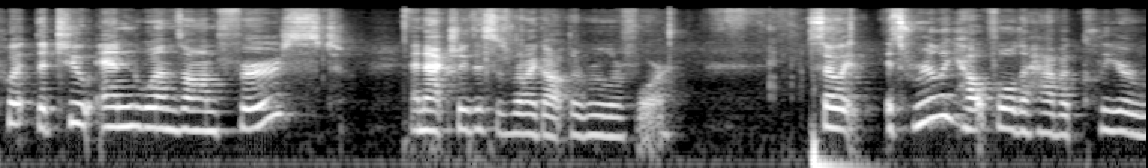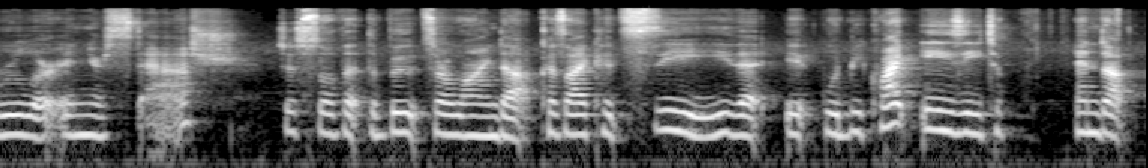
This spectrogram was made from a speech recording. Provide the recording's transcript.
put the two end ones on first. And actually this is what I got the ruler for. So it, it's really helpful to have a clear ruler in your stash just so that the boots are lined up because I could see that it would be quite easy to end up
